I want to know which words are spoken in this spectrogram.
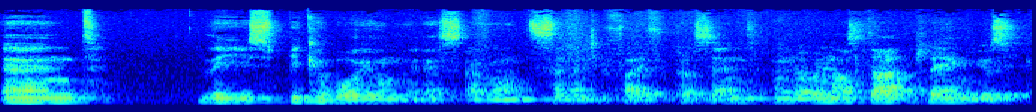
and the speaker volume is around 75% and I will now start playing music.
